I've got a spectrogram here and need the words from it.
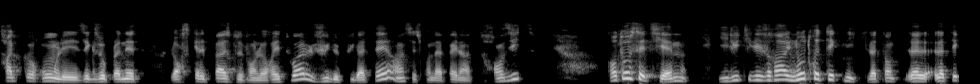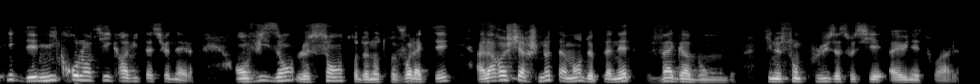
traqueront les exoplanètes lorsqu'elles passent devant leur étoile, vue depuis la Terre, hein, c'est ce qu'on appelle un transit. Quant au septième, il utilisera une autre technique, la, technique des micro-lentilles gravitationnelles, en visant le centre de notre Voie lactée, à la recherche notamment de planètes vagabondes qui ne sont plus associées à une étoile.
